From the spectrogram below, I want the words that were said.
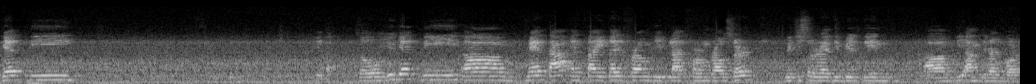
get the so you get the um, meta and title from the platform browser, which is already built in um, the Angular core.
